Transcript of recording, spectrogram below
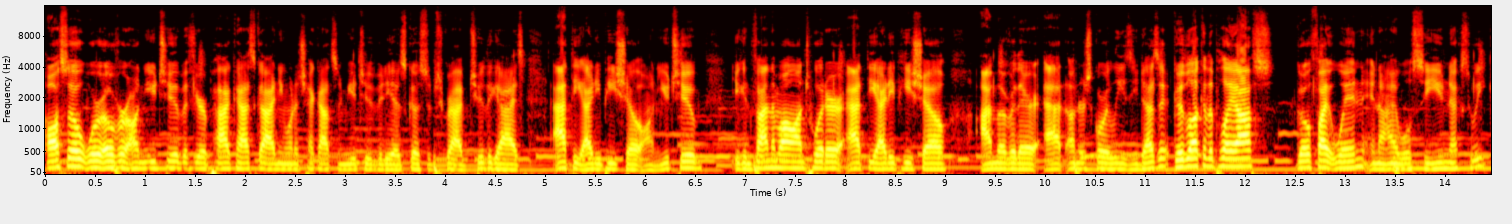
Also, we're over on YouTube. If you're a podcast guy and you want to check out some YouTube videos, go subscribe to the guys at the IDP Show on YouTube. You can find them all on Twitter at the IDP Show. I'm over there at underscore Leezy Does It. Good luck in the playoffs. Go fight, win, and I will see you next week.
